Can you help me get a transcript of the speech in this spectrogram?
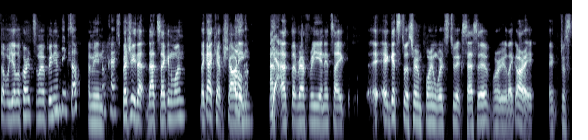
double yellow cards, in my opinion. You think so? I mean, okay. especially that that second one. The guy kept shouting oh, yeah. at, at, the referee, and it's like it, it, gets to a certain point where it's too excessive, where you're like, all right, just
